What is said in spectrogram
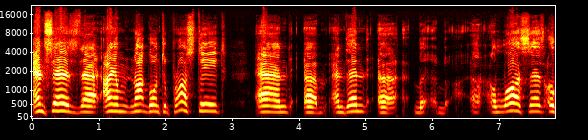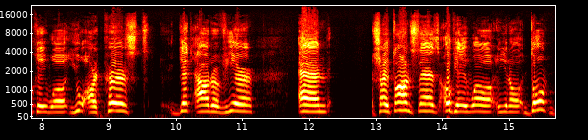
and says that I am not going to prostrate, and um, and then uh, Allah says, okay, well you are cursed, get out of here, and Shaitan says, okay, well you know don't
